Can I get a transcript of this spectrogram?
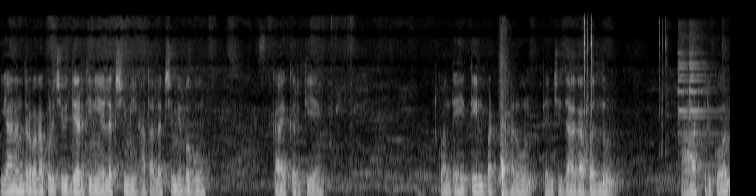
यानंतर बघा पुढची विद्यार्थिनी आहे लक्ष्मी. आता लक्ष्मी बघू काय करते कोणत्याही तीन पट्ट्या हलवून त्यांची जागा बदलून आठ त्रिकोण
